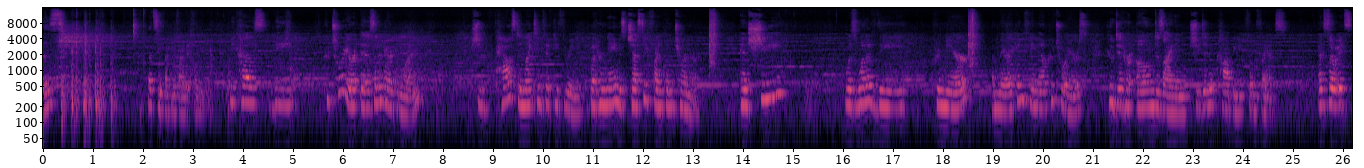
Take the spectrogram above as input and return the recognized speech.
because, let's see if I can find it for you. Because the couturier is an American one. She passed in 1953, but her name is Jessie Franklin Turner. And she was one of the premier American female couturiers who did her own designing. She didn't copy from France. And so it's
